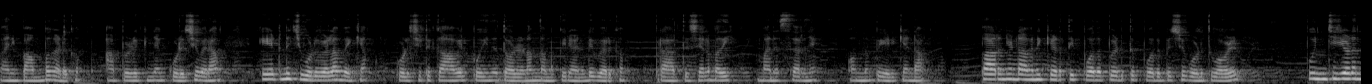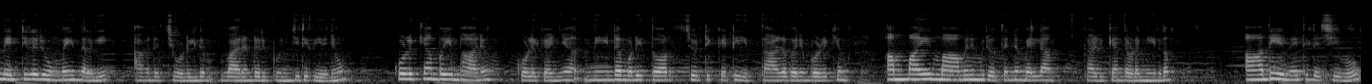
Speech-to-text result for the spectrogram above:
പനി പമ്പ് കിടക്കും. അപ്പോഴേക്കും ഞാൻ കുളിച്ചു വരാം. ഏട്ടന് ചൂടുവെള്ളം വയ്ക്കാം കുളിച്ചിട്ട് കാവിൽ പോയി നിന്ന് തൊഴണം നമുക്ക് രണ്ടുപേർക്കും പ്രാർത്ഥിച്ചാൽ മതി. മനസ്സറിഞ്ഞ് ഒന്നും പേടിക്കണ്ട. പറഞ്ഞുകൊണ്ട് അവനെ കിടത്തി പുതപ്പെടുത്ത് പുതപ്പിച്ച് കൊടുത്തു അവൾ. പുഞ്ചിരിയുടെ നെറ്റിലൊരു ഉമ്മയും നൽകി. അവന്റെ ചുടിയിലും വരണ്ടൊരു പുഞ്ചിരി വിരിഞ്ഞു. കുളിക്കാൻ പോയി ഭാനു. കുളി കഴിഞ്ഞ് നീണ്ട മുടി തോർത്ത് ചുറ്റിക്കെട്ടി താഴെ വരുമ്പോഴേക്കും അമ്മായും മാമനും രുത്തനും എല്ലാം കഴിക്കാൻ തുടങ്ങിയിരുന്നു. ആദ്യം എഴുന്നേറ്റില്ല ശിവു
